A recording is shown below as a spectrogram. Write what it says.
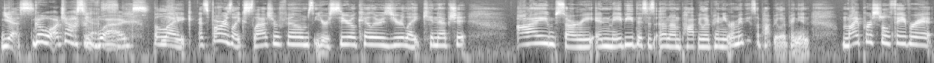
Yes. go watch House Yes. of Wax. But like, as far as like slasher films, your serial killers, your like kidnap shit, I'm sorry, and maybe this is an unpopular opinion, or maybe it's a popular opinion. My personal favorite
